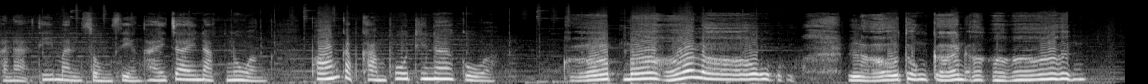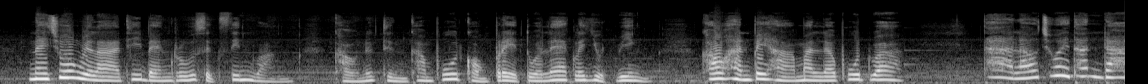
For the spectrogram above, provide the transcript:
ขณะที่มันส่งเสียงหายใจหนักหน่วง พร้อมกับคำพูดที่น่ากลัว กลับมาหาเรา เราต้องการอาหาร ในช่วงเวลาที่แบงค์รู้สึกสิ้นหวัง เขานึกถึงคำพูดของเปรตตัวแรกและหยุดวิ่ง เขาหันไปหามันแล้วพูดว่า ถ้าเราช่วยท่านได้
